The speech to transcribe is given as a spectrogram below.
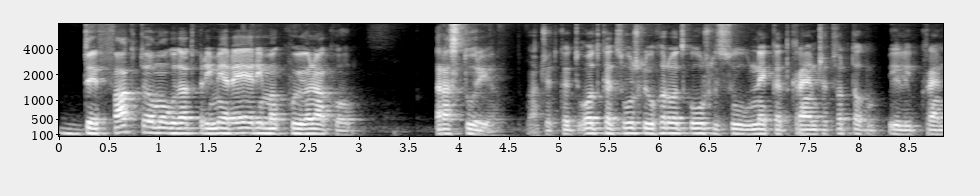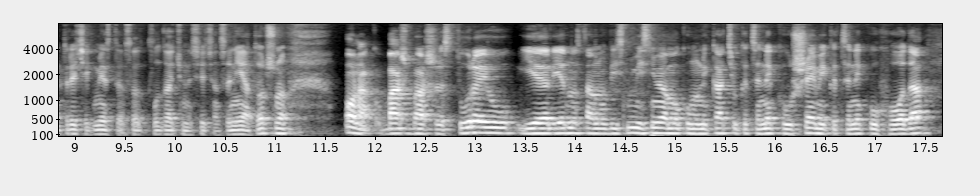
de facto mogu dati primjer Airima koji je onako rasturio. Znači, od kad, od kad su ušli u Hrvatsku, ušli su nekad krajem četvrtog ili krajem trećeg mjesta, sad slagaću ne sjećam se, nije točno, onako, baš, baš rasturaju, jer jednostavno mi s- njima imamo komunikaciju kad se neko ušemi, kad se neko uhoda, uh,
